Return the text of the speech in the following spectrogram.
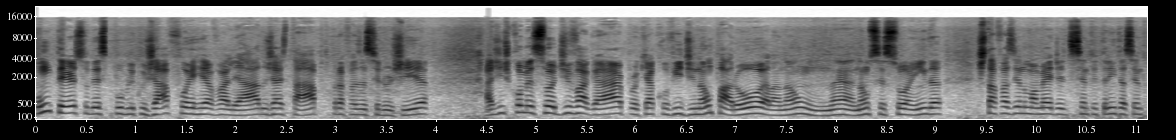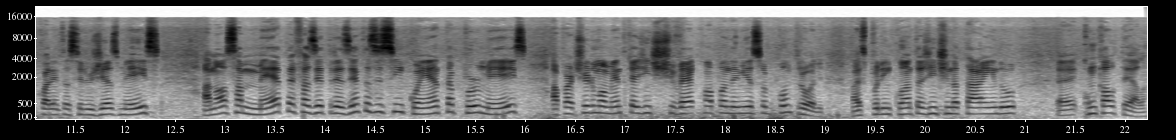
Um terço desse público já foi reavaliado, já está apto para fazer cirurgia. A gente começou devagar, porque a Covid não parou, ela não, né, não cessou ainda. A está fazendo uma média de 130 a 140 cirurgias mês. A nossa meta é fazer 350 por mês, a partir do momento que a gente estiver com a pandemia sob controle. Mas por enquanto a gente ainda está indo é, com cautela.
